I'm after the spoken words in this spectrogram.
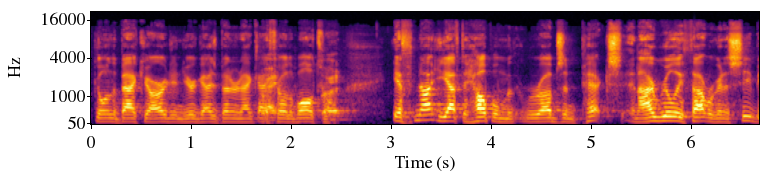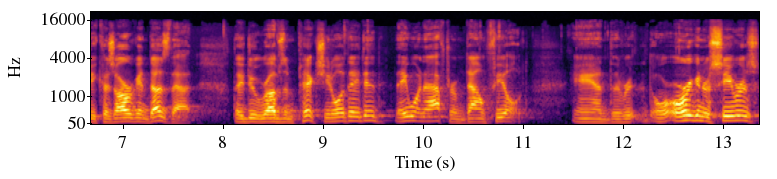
go in the backyard and your guy's better than that guy, Right, throw the ball to right. him. If not, you have to help them with rubs and picks. And I really thought we're going to see because Oregon does that. They do rubs and picks. You know what they did? They went after him downfield. And the re- Oregon receivers,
